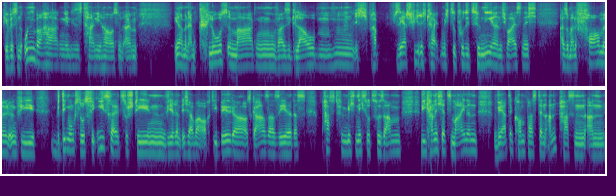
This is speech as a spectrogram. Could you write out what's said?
gewissen Unbehagen in dieses Tiny House, mit einem ja, mit einem Kloß im Magen, weil sie glauben, hm, ich habe sehr Schwierigkeiten, mich zu positionieren. Ich weiß nicht, also meine Formel irgendwie bedingungslos für Israel zu stehen, während ich aber auch die Bilder aus Gaza sehe, das passt für mich nicht so zusammen. Wie kann ich jetzt meinen Wertekompass denn anpassen an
